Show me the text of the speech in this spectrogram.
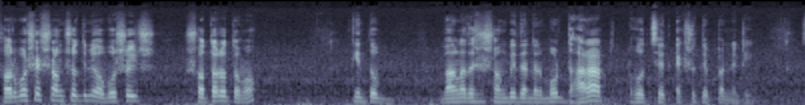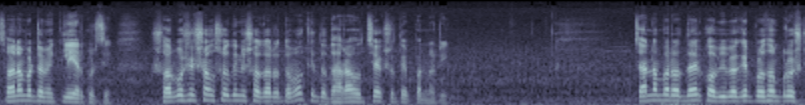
সর্বশেষ সংশোধনী অবশ্যই সতেরোতম, কিন্তু বাংলাদেশের সংবিধানের মোট ধারা হচ্ছে একশো তেপ্পান্নটি। ছয় নম্বরটা আমি ক্লিয়ার করছি। সর্বশেষ সংশোধনী সতেরোতম, কিন্তু ধারা হচ্ছে একশো তেপ্পান্নটি। চার নম্বর অধ্যায়ের ক বিভাগের প্রথম প্রশ্ন,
